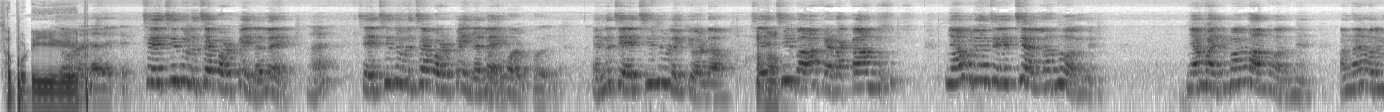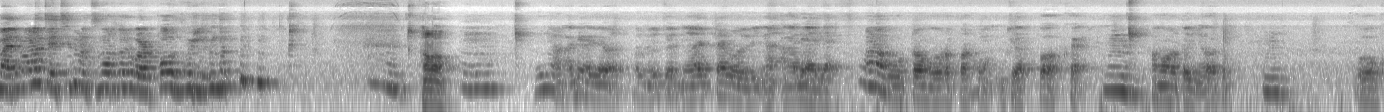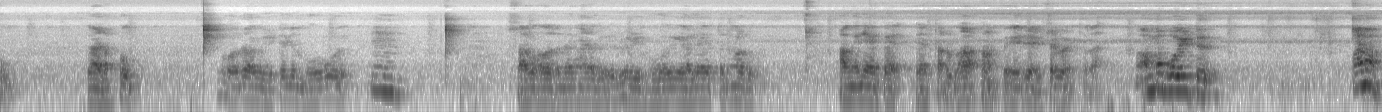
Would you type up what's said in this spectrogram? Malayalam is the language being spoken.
സപ്പോർട്ട് ചെയ്യുകയും ചേച്ചി എന്ന് വിളിച്ചാൽ കുഴപ്പമില്ലല്ലേ? ചേച്ചി എന്ന് വിളിച്ചാൽ കുഴപ്പമില്ലല്ലേ? കുഴപ്പമില്ല എന്നെ ചേച്ചി എന്ന് വിളിക്കും ചേച്ചി ബാ കിടക്കാന്ന്. ഞാൻ പറഞ്ഞ ചേച്ചി അല്ലെന്ന് പറഞ്ഞു. ഞാൻ മരുമകളാന്ന് പറഞ്ഞു. അന്നേ ഒരു മരുമകളെ ചേച്ചി എന്ന് വിളിച്ചെന്ന് പറഞ്ഞൊരു കുഴപ്പമൊന്നുമില്ലെന്ന്. ആണോ? അങ്ങനെയല്ല എന്ന് വെച്ചാൽ നേരത്തെ പോയി അങ്ങനെയല്ല കൂട്ടവും കൂടപ്പുറവും ചെപ്പും ഒക്കെ ഉം, അങ്ങോട്ടും ഇങ്ങോട്ടും പോക്കും കിടപ്പും ഓരോ വീട്ടിലും പോവുകയും. സഹോദരങ്ങളുടെ വീട് വഴി പോയി ഇളയത്തങ്ങളും അങ്ങനെയൊക്കെ എത്ര മാത്രം പേര് രക്ഷപ്പെട്ടതാണ് അമ്മ പോയിട്ട്. ആണോ?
